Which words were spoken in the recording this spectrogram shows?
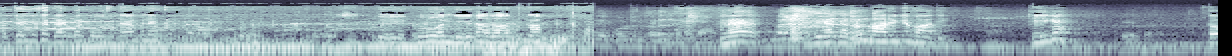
अब जल्दी से घर पर पहुँचते हैं अपने। देखो अंधेरा रात का। मैं बिया कर रहा हूँ बारहवीं के बाद ही। ठीक है? तो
